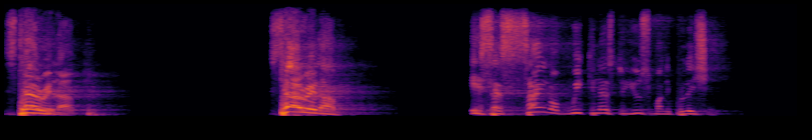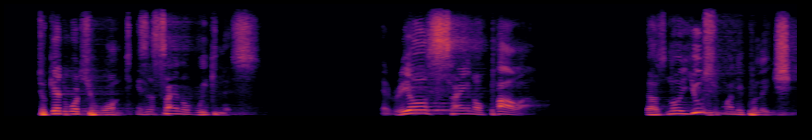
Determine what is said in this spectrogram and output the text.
Stir it up. Stir it up. It's a sign of weakness to use manipulation to get what you want. It's a sign of weakness. A real sign of power does not use manipulation.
